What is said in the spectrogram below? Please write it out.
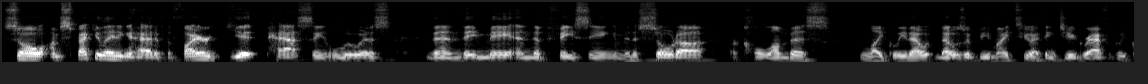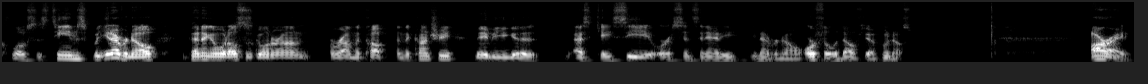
So I'm speculating ahead if the Fire get past St. Louis then they may end up facing Minnesota or Columbus. Likely that those would be my two. I think geographically closest teams, but you never know. Depending on what else is going around around the cup in the country, maybe you get a SKC or a Cincinnati. You never know, or Philadelphia. Who knows? All right,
